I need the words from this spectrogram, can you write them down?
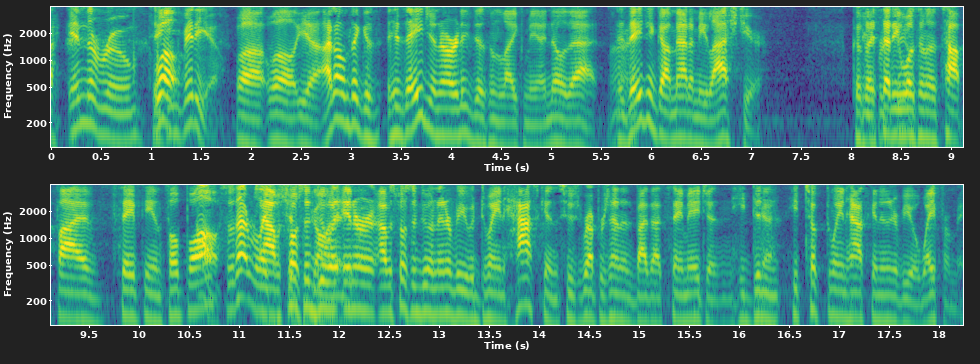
in the room taking Well- video. Well, well, yeah. I don't think his his agent already doesn't like me. I know that. his agent got mad at me last year because I said he wasn't in the top five safety in football. Oh, so that And I was supposed to do an inter- I was supposed to do an interview with Dwayne Haskins, who's represented by that same agent, and he didn't. Okay. He took Dwayne Haskins' interview away from me.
